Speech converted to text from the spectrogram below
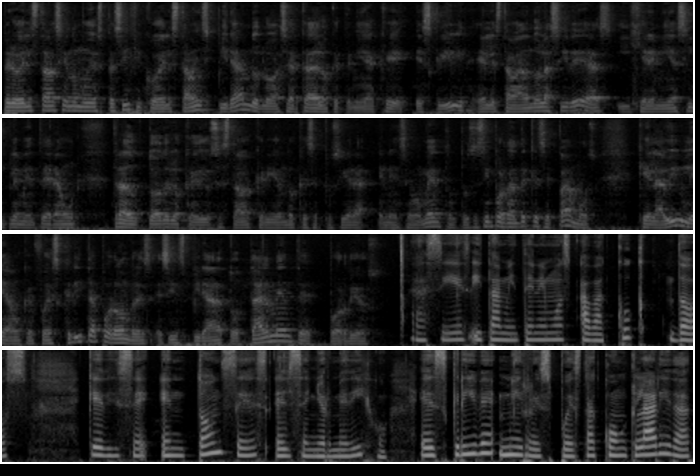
pero él estaba siendo muy específico, él estaba inspirándolo acerca de lo que tenía que escribir, él estaba dando las ideas y Jeremías simplemente era un traductor de lo que Dios estaba queriendo que se pusiera en ese momento. Entonces es importante que sepamos que la Biblia, aunque fue escrita por hombres, es inspirada totalmente por Dios. Así es. Y también tenemos Habacuc 2 que dice, entonces el Señor me dijo, escribe mi respuesta con claridad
